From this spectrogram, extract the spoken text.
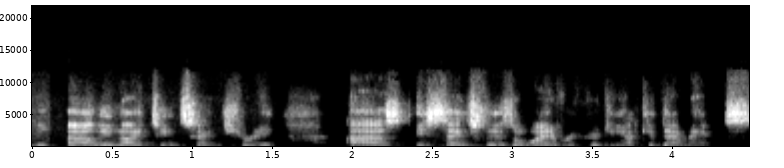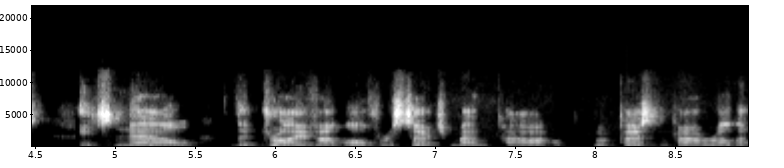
the early 19th century as essentially as a way of recruiting academics. It's now the driver of research manpower, or person power rather,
